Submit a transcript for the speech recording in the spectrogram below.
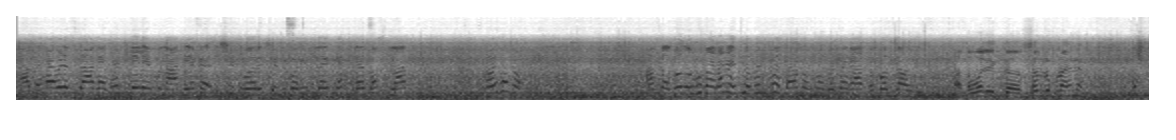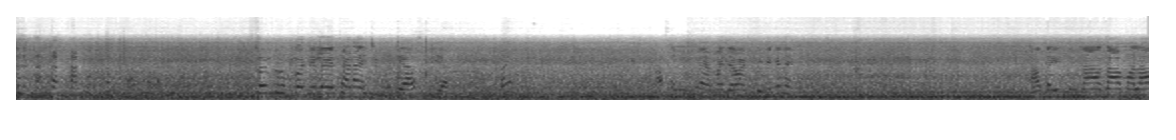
आता ह्या वेळेस जागा आहे म्हणून आम्ही एका शीटवर शीट बघितलंय घेतलंय बसलात? आता गणू उभा राहायचं पण म्हणलं बघा आता बस जाऊ. आता वर एक सनरूप नाही ना सनरूप म्हणजे लय चढायची म्हणजे असती या हं? असं मी काय मजा वाटते हे का नाही आता इथून आज आम्हाला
